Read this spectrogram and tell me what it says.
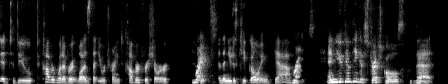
needed to do to cover whatever it was that you were trying to cover for sure. Right. And then you just keep going. Yeah. Right. And you can think of stretch goals that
